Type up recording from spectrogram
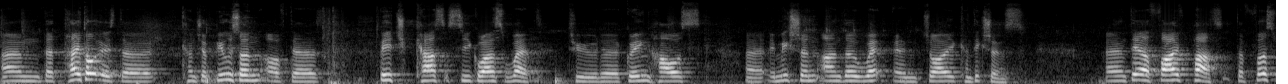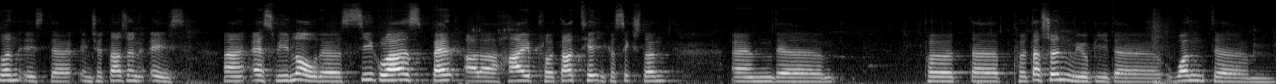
Um, the title is the contribution of the beach cast seagrass wet to the greenhouse uh, emission under wet and dry conditions. And there are five parts. The first one is the introduction is, uh, as we know, the seagrass bed are a high productive ecosystem and the production will be the one um,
